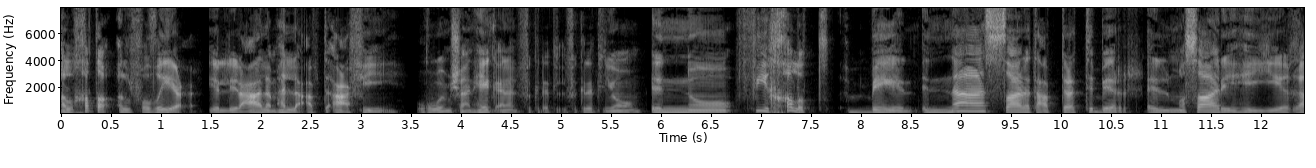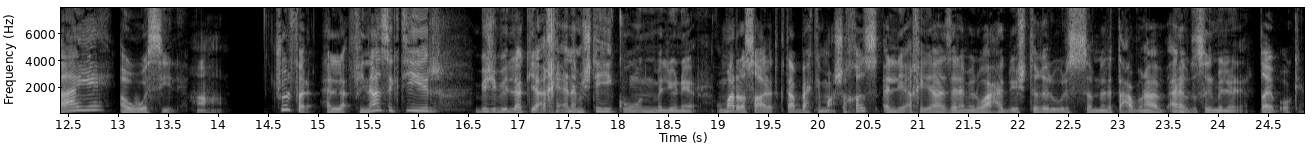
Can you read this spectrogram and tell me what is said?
الخطأ الفظيع يلي العالم هلأ عم تقع فيه وهو مشان هيك أنا الفكرة الفكرة اليوم إنه في خلط بين الناس صارت عم تعتبر المصاري هي غاية أو وسيلة. ها ها. شو الفرق؟ هلأ في ناس كتير بيجي بيقول لك يا أخي أنا مشتهي يكون مليونير. ومرة صارت كنت عم بحكي مع شخص قال لي أخي يا زلمة الواحد بيشتغل ولسه بدنا نتعب أنا بدي أصير مليونير. طيب أوكي.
